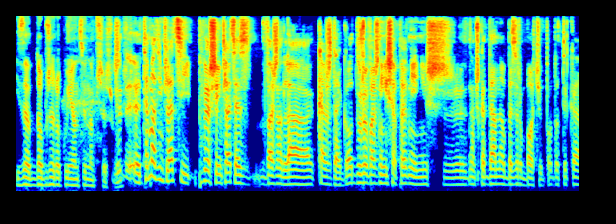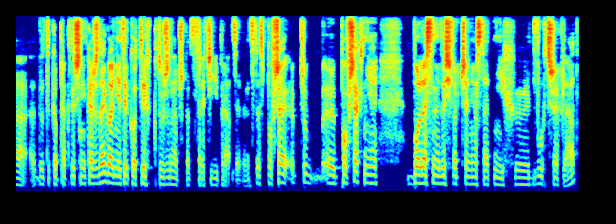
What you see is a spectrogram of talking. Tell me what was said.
i za dobrze rokujący na przyszłość. E, temat inflacji, po pierwsze, inflacja jest ważna dla każdego, dużo ważniejsza pewnie niż e, na przykład dane o bezrobociu, bo dotyka, dotyka praktycznie każdego, a nie tylko tych, którzy na przykład stracili pracę. Więc to jest powsze, e, powszechnie bolesne doświadczenie ostatnich dwóch, trzech lat.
